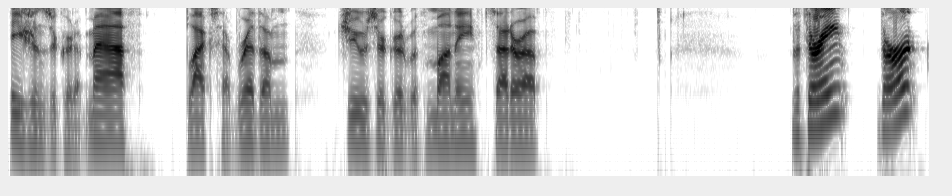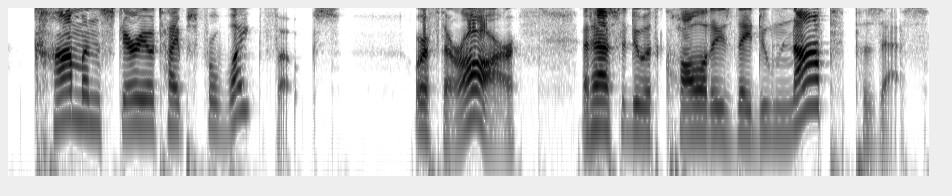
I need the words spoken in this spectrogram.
Asians are good at math, blacks have rhythm, Jews are good with money, etc. But there ain't there aren't common stereotypes for white folks. Or if there are, it has to do with qualities they do not possess.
